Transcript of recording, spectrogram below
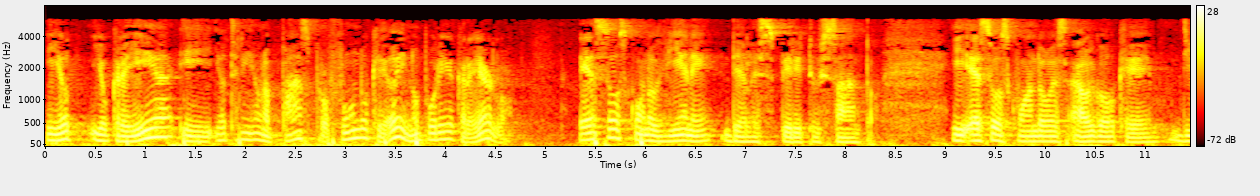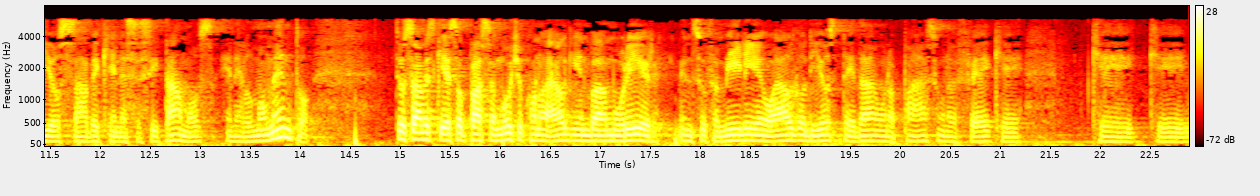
y yo, yo creía y yo tenía una paz profunda que hoy no podía creerlo. Eso es cuando viene del Espíritu Santo. Y eso es cuando es algo que Dios sabe que necesitamos en el momento. Tú sabes que eso pasa mucho cuando alguien va a morir en su familia o algo. Dios te da una paz, una fe que, que, que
